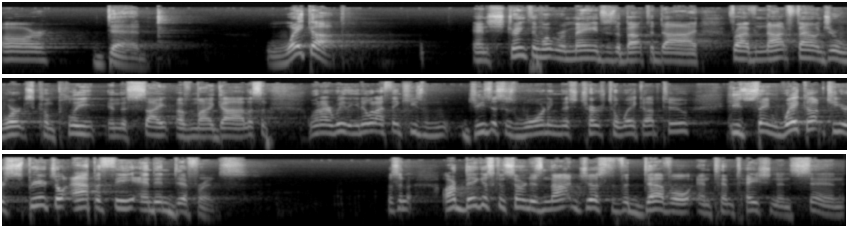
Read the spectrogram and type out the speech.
are dead. Wake up and strengthen what remains is about to die, for I have not found your works complete in the sight of my God. Listen, when I read it, you know what I think he's, Jesus is warning this church to wake up to? He's saying, wake up to your spiritual apathy and indifference. Listen, our biggest concern is not just the devil and temptation and sin.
